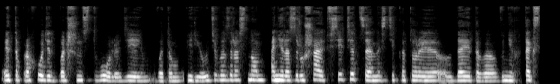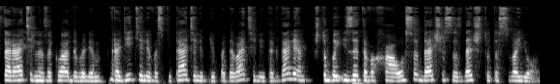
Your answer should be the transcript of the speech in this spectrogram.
Это проходит большинство людей в этом периоде возрастном. Они разрушают все те ценности, которые до этого в них так старательно закладывали родители, воспитатели, преподаватели и так далее, чтобы из этого хаоса дальше создать что-то свое.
